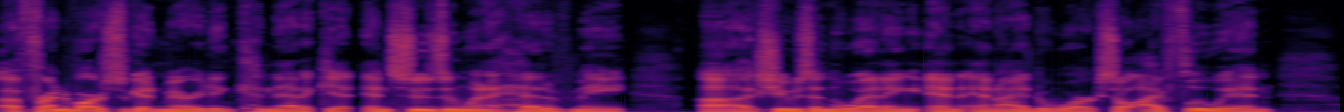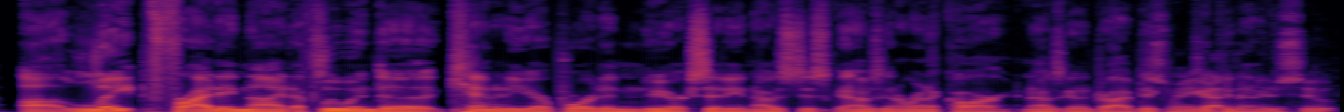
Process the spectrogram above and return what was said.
a friend of ours was getting married in Connecticut, and Susan went ahead of me. Uh, she was in the wedding, and and I had to work, so I flew in. Uh, late Friday night, I flew into Kennedy Airport in New York City, and I was just I was going to rent a car, and I was going to drive to, Just when you to got the Connecticut. new suit.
